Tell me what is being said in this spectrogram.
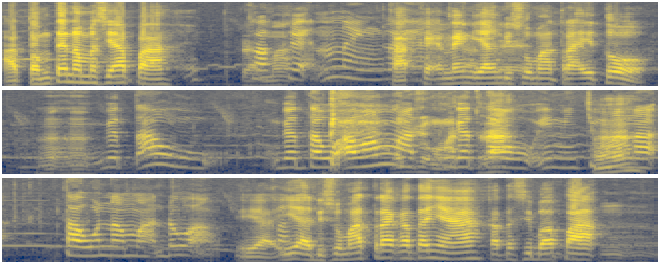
Atom teh nama siapa? Kakek neng Kakek Neng yang di Sumatera itu. Heeh. nggak tahu nggak tahu alamat Oh, nggak Sumatera. tahu ini cuma na- tahu nama doang Iya, iya di Sumatera katanya, kata si bapak. Mm.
